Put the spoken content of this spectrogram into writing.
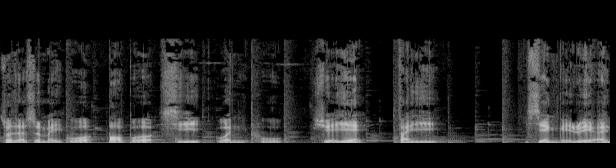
作者是美国鲍勃·席文图，雪燕翻译，献给瑞恩。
